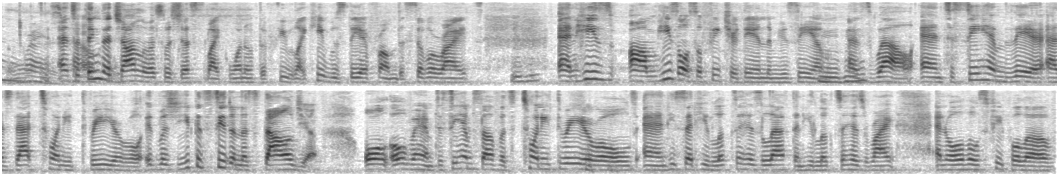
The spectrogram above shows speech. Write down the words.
Mm-hmm. Right. And to think that John Lewis was just like one of the few, like he was there from the civil rights, and he's um, he's also featured there in the museum as well. And to see him there as that 23 year old, it was you could see the nostalgia all over him to see himself as 23 year old. and he said he looked to his left and he looked to his right, and all those people of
